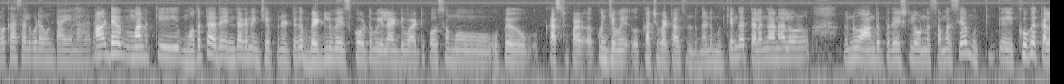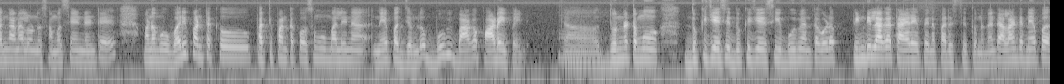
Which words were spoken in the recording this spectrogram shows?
అవకాశాలు కూడా ఉంటాయేమో కదా? అంటే మనకి మొదట అదే ఇందాక నేను చెప్పినట్టుగా బెడ్లు వేసుకోవటం ఇలాంటి వాటి కోసము ఉపయోగ కష్టపడ కొంచెం ఖర్చు పెట్టాల్సి ఉంటుంది అంటే ముఖ్యంగా తెలంగాణలోను ఆంధ్రప్రదేశ్లో ఉన్న సమస్య ఎక్కువగా తెలంగాణలో ఉన్న సమస్య ఏంటంటే మనము వరి పంటకు పత్తి పంట కోసము మళ్ళిన నేపథ్యంలో భూమి బాగా పాడైపోయింది. ఆ, దున్నటము దుక్కి చేసి దుక్కి చేసి భూమి అంతా కూడా పిండిలాగా తయారైపోయిన పరిస్థితి ఉన్నది. అంటే అలాంటి నేప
